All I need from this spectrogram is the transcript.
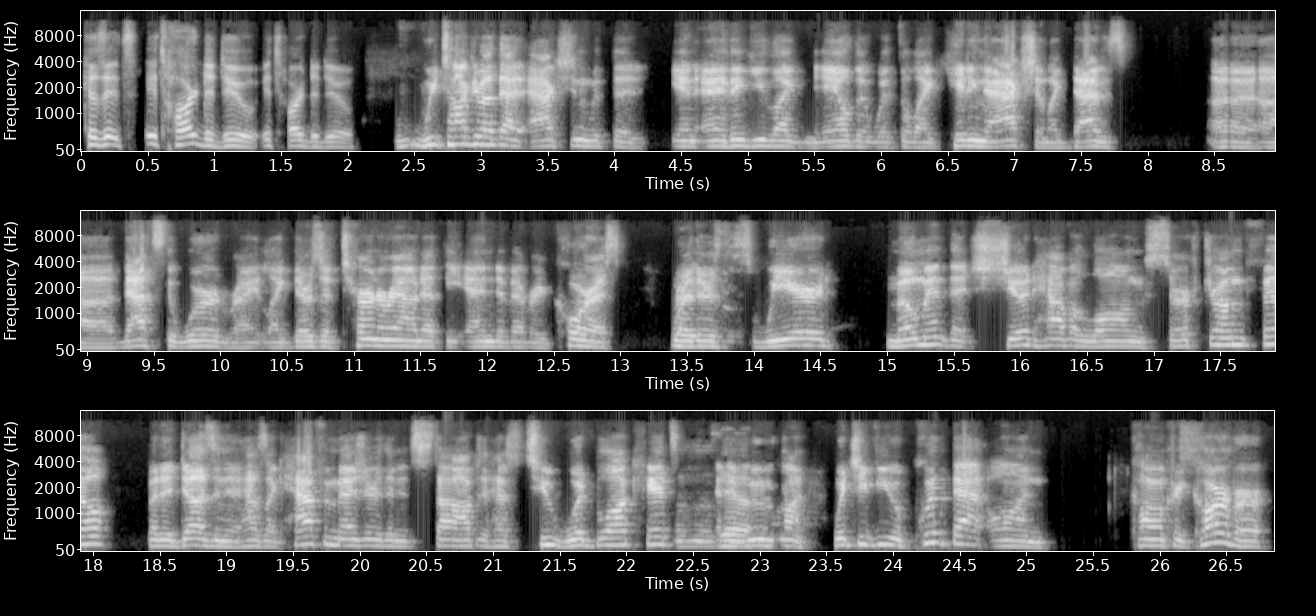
because it's it's hard to do it's hard to do we talked about that action with the and, and I think you like nailed it with the like hitting the action. Like that is uh uh that's the word, right? Like there's a turnaround at the end of every chorus where Right. there's this weird moment that should have a long surf drum fill, but it doesn't. It has like half a measure, then it stops. It has two wood block hits Mhm. and Yeah. then moves on. Which if you put that on concrete carver,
